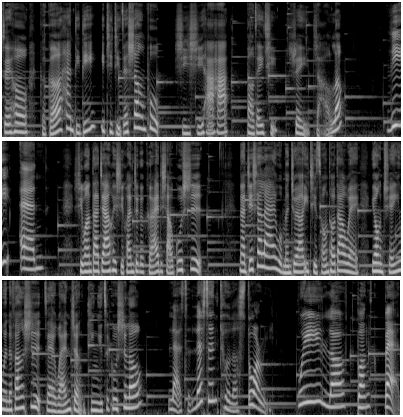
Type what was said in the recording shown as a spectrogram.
最后，哥哥和弟弟一起挤在上铺，嘻嘻哈哈，抱在一起睡着了。The end。希望大家会喜欢这个可爱的小故事。那接下来，我们就要一起从头到尾用全英文的方式再完整听一次故事喽。Let's listen to the story. We love bunk beds.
